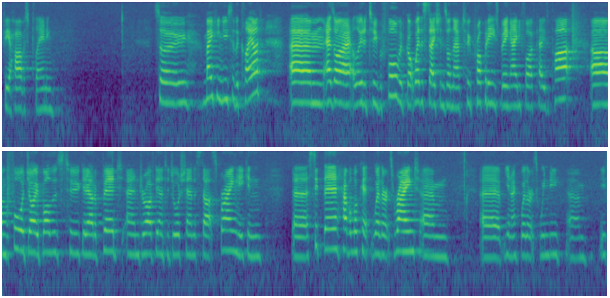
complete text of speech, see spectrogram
for your harvest planning. So making use of the cloud. Um, as I alluded to before, we've got weather stations on our two properties being 85 k's apart. Um, before Joe bothers to get out of bed and drive down to Georgetown to start spraying, he can uh, sit there, have a look at whether it's rained, um, uh, you know, whether it's windy, um, if,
